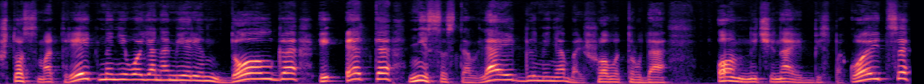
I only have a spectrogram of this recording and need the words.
что смотреть на него я намерен долго, и это не составляет для меня большого труда. Он начинает беспокоиться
